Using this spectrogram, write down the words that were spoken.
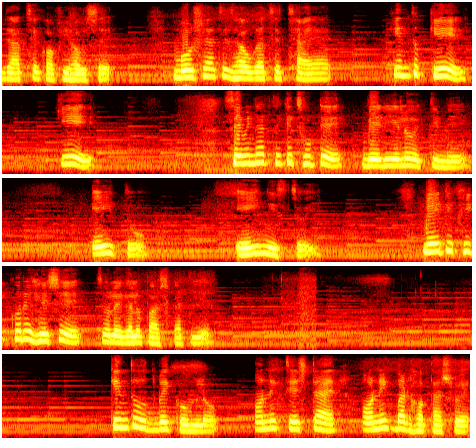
যাচ্ছে কফি হাউসে। বসে আছে ঝাউ গাছের ছায়ায়। কিন্তু কে? কে? সেমিনার থেকে ছুটে বেরিয়ে এলো একটি মেয়ে। এই তো, এই নিশ্চয়ই। মেয়েটি ফিক করে হেসে চলে গেল পাশ কাটিয়ে। কিন্তু উদ্বেগ কমল। অনেক চেষ্টায় অনেকবার হতাশ হয়ে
